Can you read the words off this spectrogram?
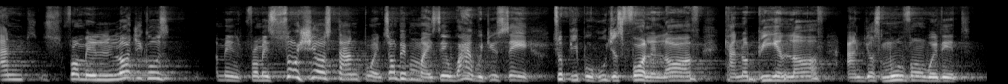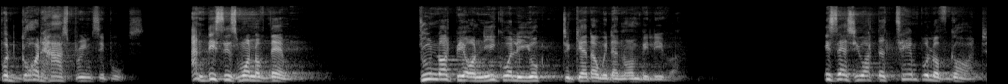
And from a logical I mean, from a social standpoint, some people might say, why would you say two people who just fall in love cannot be in love and just move on with it? But God has principles. And this is one of them. Do not be unequally yoked together with an unbeliever. He says, You are the temple of God.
